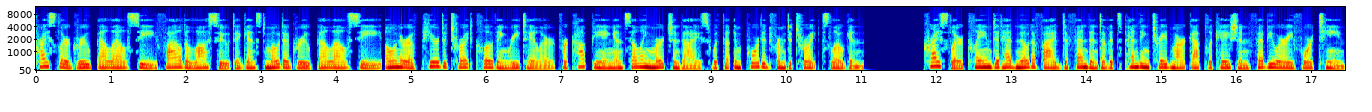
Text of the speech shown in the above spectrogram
Chrysler Group LLC filed a lawsuit against Moda Group LLC owner of Pure Detroit clothing retailer for copying and selling merchandise with the «imported from Detroit» slogan. Chrysler claimed it had notified defendant of its pending trademark application February 14,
